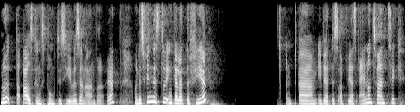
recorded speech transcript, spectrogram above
nur der Ausgangspunkt ist jeweils ein anderer. Ja? Und das findest du in Galater 4. Und ähm, ich werde das ab Vers 21.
